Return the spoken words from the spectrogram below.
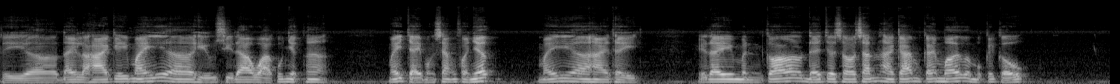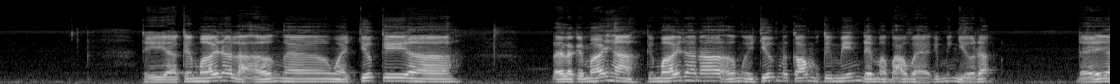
Thì à, đây là hai cái máy à, hiệu đa Hòa của Nhật ha. Máy chạy bằng xăng pha nhất máy à, hai thì thì đây mình có để cho so sánh hai cái, một cái mới và một cái cũ. Thì ờ, cái mới đó là ở ờ, ngoài trước cái ờ, đây là cái mới ha. Cái mới đó nó ở ngoài trước nó có một cái miếng để mà bảo vệ cái miếng nhựa đó. Để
